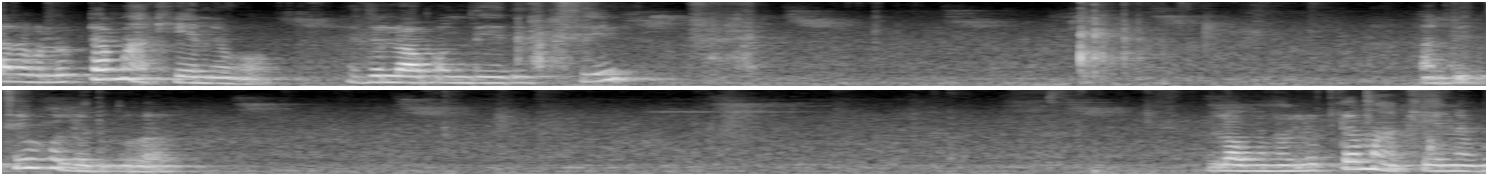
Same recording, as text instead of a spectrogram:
আর হলুদটা মাখিয়ে নেব। এই যে লবণ দিয়ে দিচ্ছি। আর দিচ্ছি হলুদ গুঁড়ো। লবণ হলুদটা মাখিয়ে নেব।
